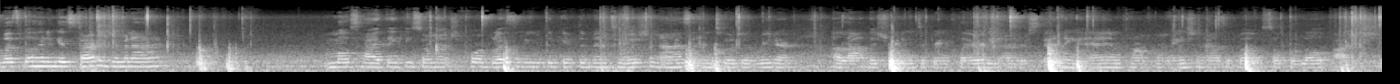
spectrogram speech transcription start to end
let's go ahead and get started, Gemini. Most High, thank you so much for blessing me with the gift of intuition as an intuitive reader. Allow this reading to bring clarity, understanding, and confirmation as above, so below. Ashe.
